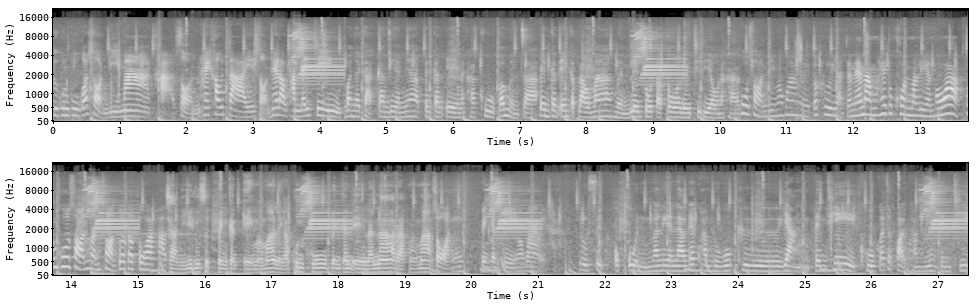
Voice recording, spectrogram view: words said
คือคุณครูก็สอนดีมากค่ะ สอนให้เข้าใจ สอนให้เราทำได้จริง บรรยากาศการเรียนเนี่ยเป็นกันเองนะคะ ครูก็เหมือนจะเป็นกันเองกับเรามากเหมือนเรียนตัวต่อตัวเลยทีเดียวนะคะ ครูสอนดีมากๆเลย ก็คืออยากจะแนะนำให้ทุกคนมาเรียน เพราะว่าคุณครูสอนเหมือนสอนตัวต่อตัวค่ะชานี้รู้สึกเป็นกันเองมากๆเลยครับคุณครูเป็นกันเองและน่ารักมากๆ สอนเป็นกันเองมากๆเลยค่ะ รู้สึกอบอุ่นมาเรียนแล้วได้ความรู้คืออย่างเต็มที่ครูก็จะปล่อยความรู้อย่างเต็มที่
